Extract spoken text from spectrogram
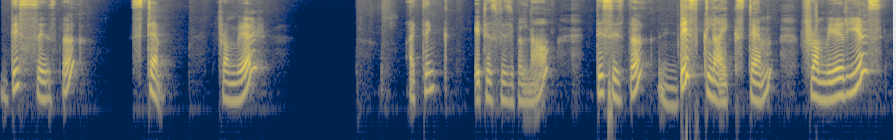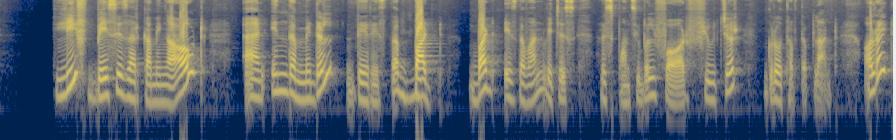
This is the stem from where I think it is visible now. This is the disc like stem from various leaf bases are coming out and in the middle there is the bud. Bud is the one which is responsible for future growth of the plant. Alright.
